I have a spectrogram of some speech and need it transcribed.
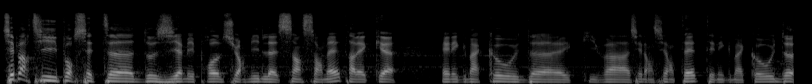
C'est parti pour cette euh, deuxième épreuve sur 1500 mètres avec euh, Enigma Code euh, qui va s'élancer en tête. Enigma Code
